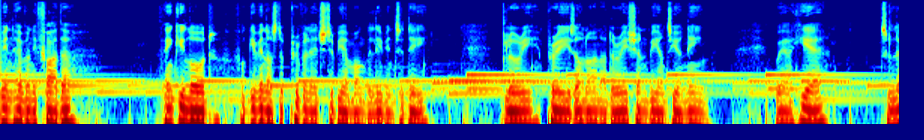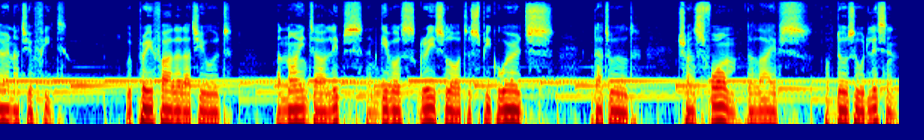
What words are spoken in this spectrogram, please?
Loving Heavenly Father, thank you, Lord, for giving us the privilege to be among the living today. Glory, praise, honor, and adoration be unto your name. We are here to learn at your feet. We pray, Father, that you would anoint our lips and give us grace, Lord, to speak words that will transform the lives of those who would listen.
